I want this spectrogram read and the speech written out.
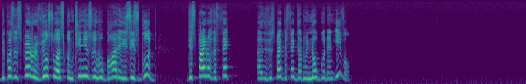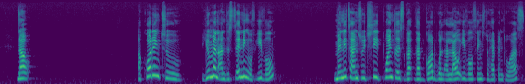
Because the Spirit reveals to us continuously who God is. He's good, despite of the fact, uh, despite the fact that we know good and evil. Now, according to human understanding of evil, many times we see it pointless that God will allow evil things to happen to us.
